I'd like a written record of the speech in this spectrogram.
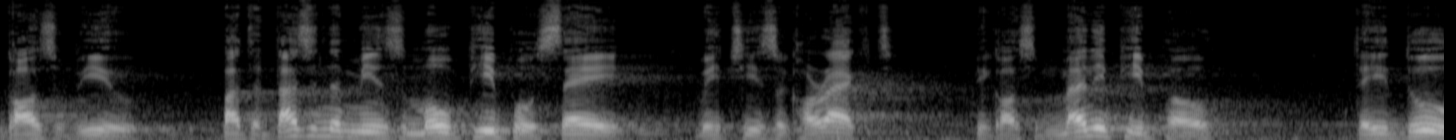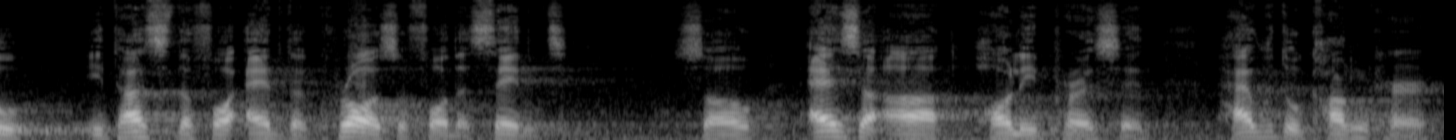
God's will. But it doesn't mean more people say which is correct, because many people they do it as for at the cross for the saint. So as a holy person, have to conquer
